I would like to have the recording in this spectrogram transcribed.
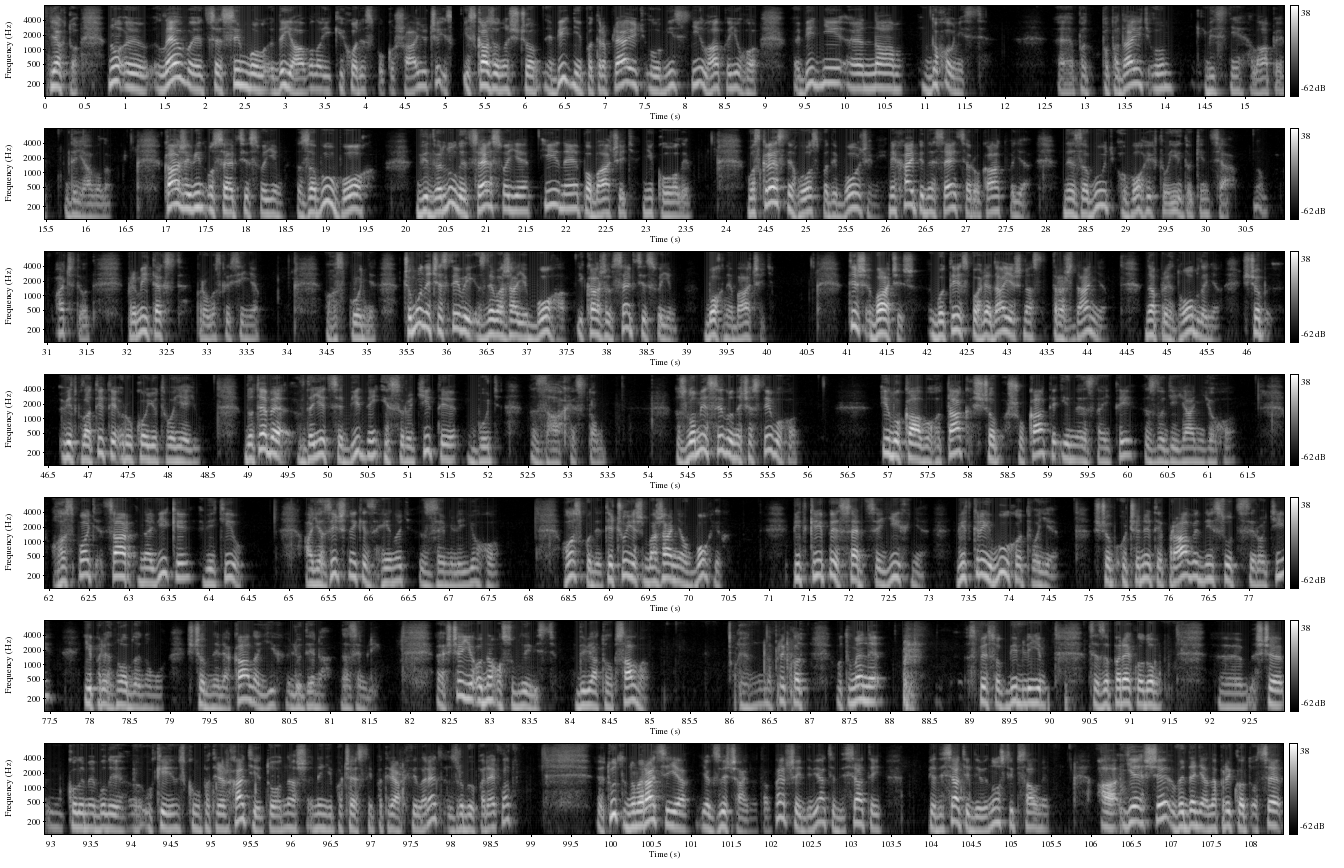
Як то? Ну, е, Лев е, це символ диявола, який ходить спокушаючи, і сказано, що бідні потрапляють у міцні лапи його. Бідні е, на духовність попадають у міцні лапи диявола. Каже він у серці своїм: забув Бог, відвернув лице своє і не побачить ніколи. Воскресне, Господи, Боже мій, нехай піднесеться рука Твоя, не забудь убогих Твоїх до кінця. Ну, бачите, от прямий текст про Воскресіння Господнє. Чому нечестивий зневажає Бога і каже в серці своїм: Бог не бачить? Ти ж бачиш, бо ти споглядаєш на страждання, на пригноблення, щоб відплатити рукою твоєю. До тебе вдається бідний і сироті ти будь захистом. Зломи силу нечестивого і лукавого так, щоб шукати і не знайти злодіянь його. Господь цар на віки віків, а язичники згинуть з землі Його. Господи, Ти чуєш бажання вбогих, підкріпи серце їхнє, відкрий вухо Твоє, щоб учинити праведний суд сироті і пригнобленому, щоб не лякала їх людина на землі. Е, Ще є одна особливість 9-го псалма. Е, Наприклад, от у мене список Біблії, це за перекладом. е, Ще коли ми були у Київському патріархаті, то наш нині почесний патріарх Філарет зробив переклад. Е, Тут нумерація, як звичайно, там перший, дев'ятий, десятий, п'ятдесятий, дев'яностий псалми. А є ще видання, наприклад, оце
